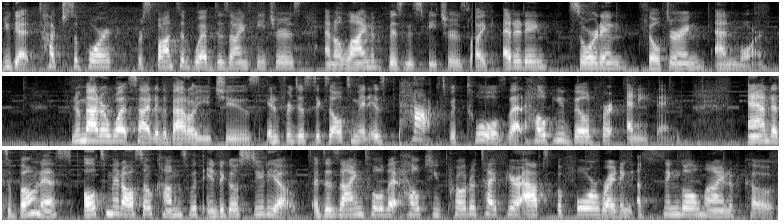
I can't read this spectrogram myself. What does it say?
you get touch support, responsive web design features, and a line of business features like editing, sorting, filtering, and more. No matter what side of the battle you choose, Infragistics Ultimate is packed with tools that help you build for anything. And as a bonus, Ultimate also comes with Indigo Studio, a design tool that helps you prototype your apps before writing a single line of code.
